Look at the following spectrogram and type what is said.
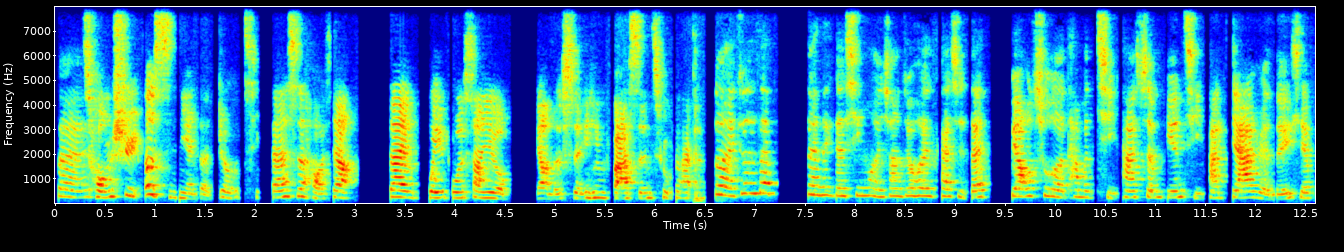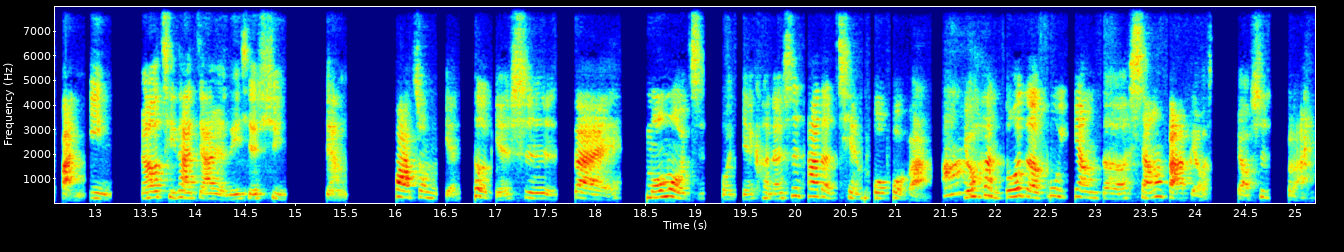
对，重续二十年的旧情，但是好像在微博上又有不一样的声音发生出来。对，就是在在那个新闻上就会开始在标出了他们其他身边其他家人的一些反应。然后其他家人的一些讯息，这样划重点，特别是在某某直播间，可能是她的前婆婆吧，啊，有很多的不一样的想法表表示出来。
